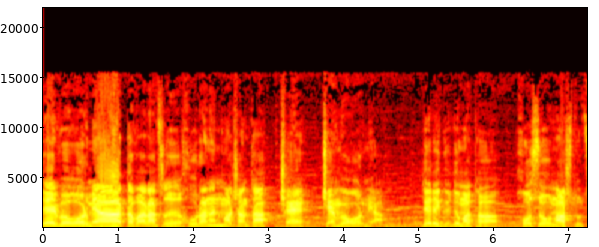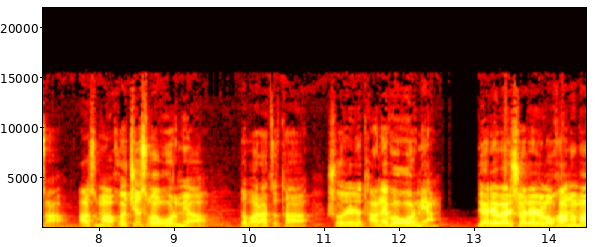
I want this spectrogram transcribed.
տեր ողորմյա տվարածը խորանն մաչանթա չէ չեմ ողորմյա դերը գյուդումա թա խոսողն աստուծա ասմա խոչես ողորմյա տվարածը թա շորերը թանե ողորմյա դերը վեր շորերը լոխանումա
